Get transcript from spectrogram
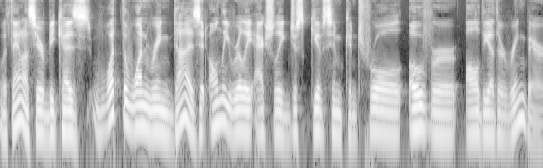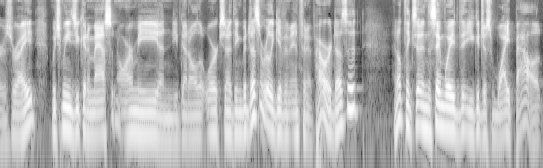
with Thanos here because what the One Ring does, it only really actually just gives him control over all the other ring bearers, right? Which means you can amass an army and you've got all that works and everything, but it doesn't really give him infinite power, does it? I don't think so. In the same way that you could just wipe out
